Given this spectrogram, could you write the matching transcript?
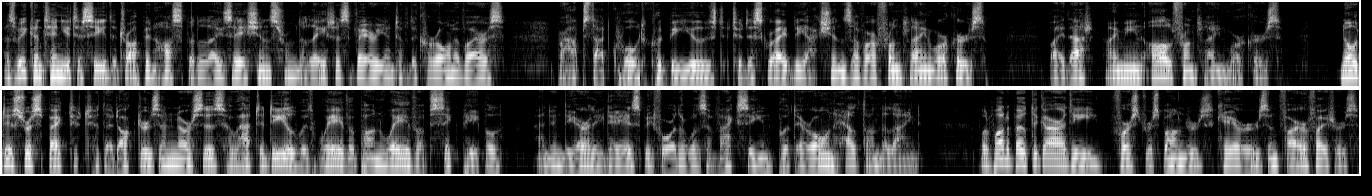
as we continue to see the drop in hospitalizations from the latest variant of the coronavirus, Perhaps that quote could be used to describe the actions of our frontline workers. By that I mean all frontline workers. No disrespect to the doctors and nurses who had to deal with wave upon wave of sick people, and in the early days before there was a vaccine put their own health on the line. But what about the Gardaí, first responders, carers, and firefighters?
